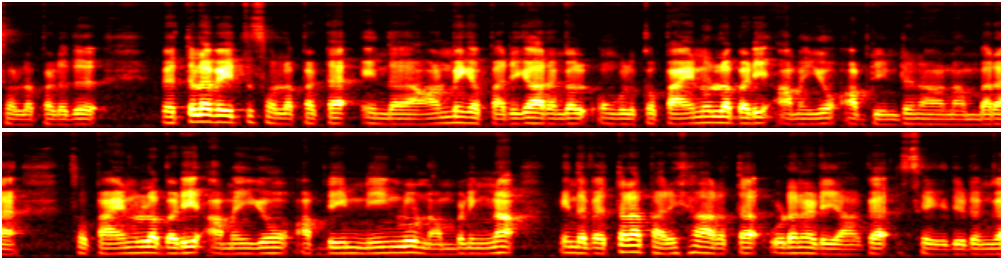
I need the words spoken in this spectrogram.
சொல்லப்படுது. வெத்தலை வைத்து சொல்லப்பட்ட இந்த ஆன்மீக பரிகாரங்கள் உங்களுக்கு பயனுள்ளபடி அமையும் அப்படின்ட்டு நான் நம்புகிறேன் ஸோ பயனுள்ளபடி அமையும் அப்படின்னு நீங்களும் நம்புனீங்கன்னா இந்த வெத்தலை பரிகாரத்தை உடனடியாக செய்திடுங்க.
